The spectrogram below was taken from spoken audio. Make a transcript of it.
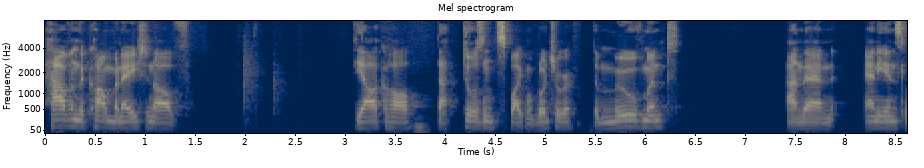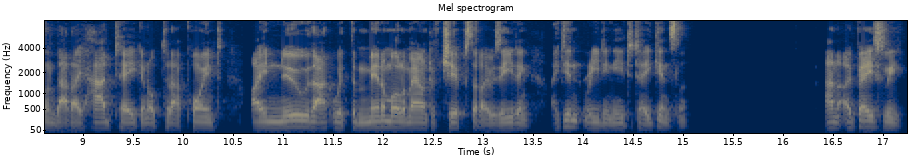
having the combination of the alcohol that doesn't spike my blood sugar, the movement, and then any insulin that I had taken up to that point I knew that with the minimal amount of chips that I was eating, I didn't really need to take insulin. And I basically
